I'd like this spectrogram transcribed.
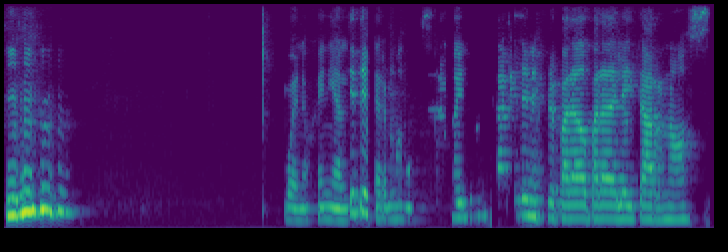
Bueno, genial. ¿Qué, te, hermoso. ¿Qué tenés preparado para deleitarnos?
